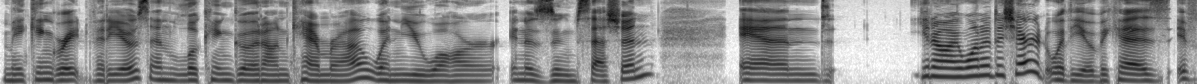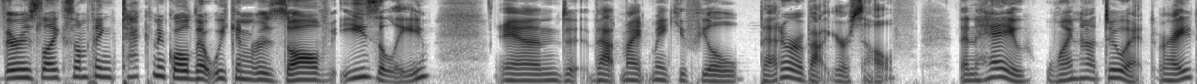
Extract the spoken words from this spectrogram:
making great videos and looking good on camera when you are in a Zoom session. And you know, I wanted to share it with you because if there is like something technical that we can resolve easily and that might make you feel better about yourself, then hey, why not do it, right?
